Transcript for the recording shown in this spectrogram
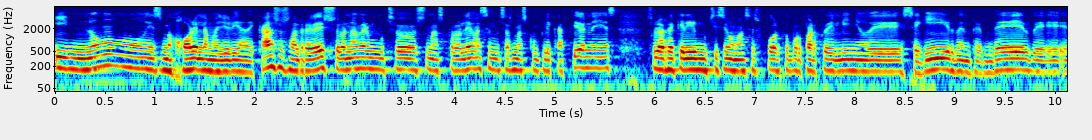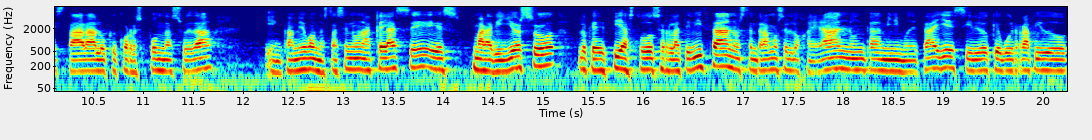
Y no es mejor en la mayoría de casos, al revés, suelen haber muchos más problemas y muchas más complicaciones, suele requerir muchísimo más esfuerzo por parte del niño de seguir, de entender, de estar a lo que corresponda a su edad. Y en cambio, cuando estás en una clase es maravilloso, lo que decías, todo se relativiza, nos centramos en lo general, no en cada mínimo detalle. Si veo que voy rápido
